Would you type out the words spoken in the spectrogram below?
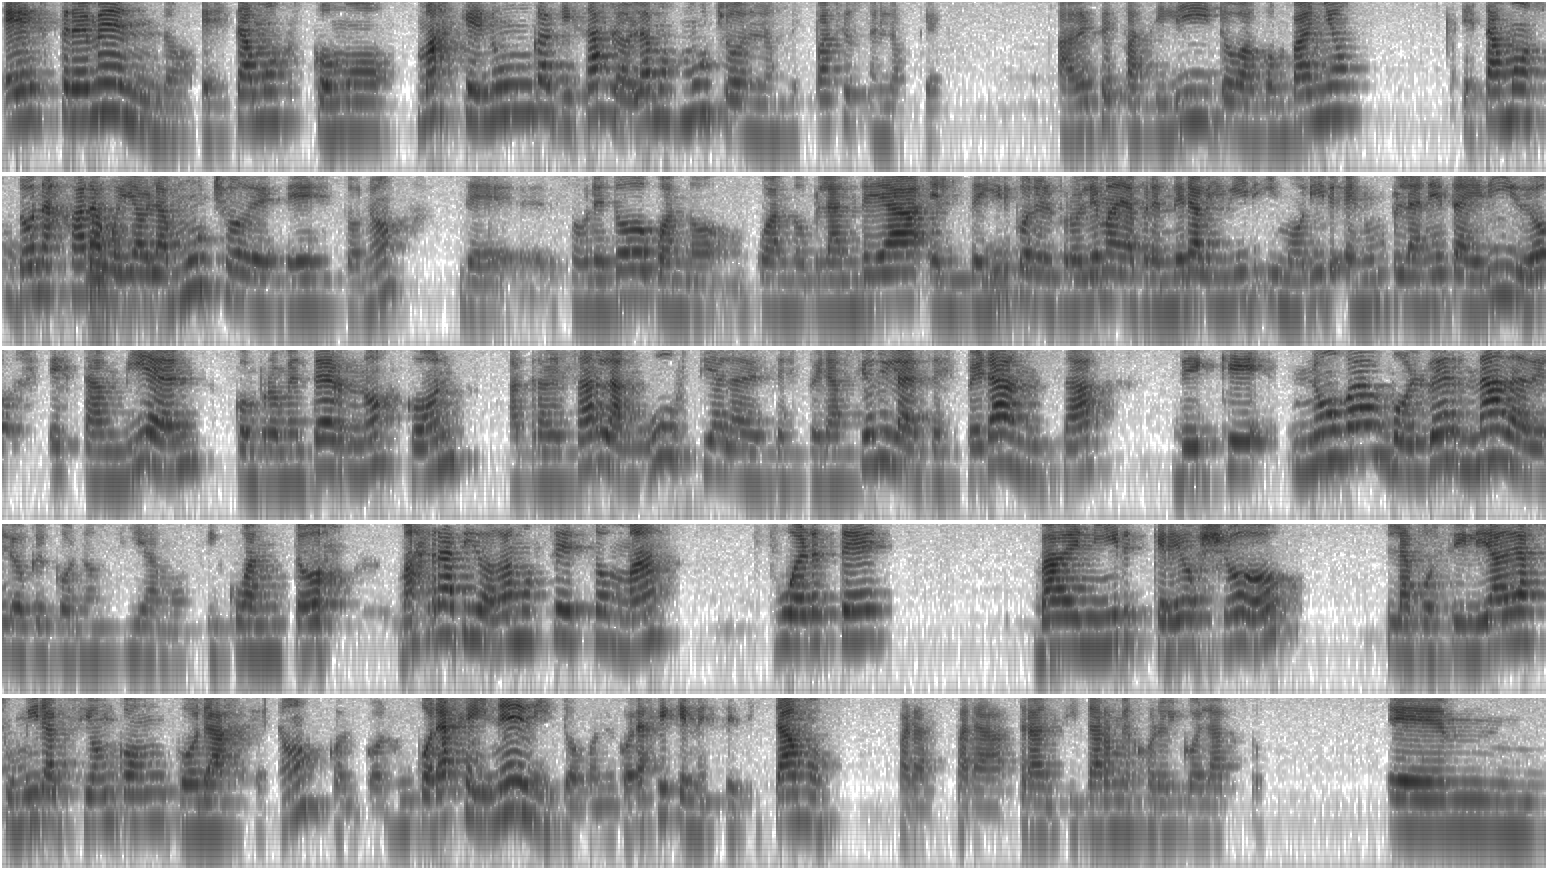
es tremendo. Estamos como más que nunca, quizás lo hablamos mucho en los espacios en los que a veces facilito o acompaño. Estamos, Donna Haraway habla mucho de, esto, ¿no? Sobre todo cuando, cuando plantea el seguir con el problema de aprender a vivir y morir en un planeta herido, es también comprometernos con atravesar la angustia, la desesperación y la desesperanza de que no va a volver nada de lo que conocíamos y cuanto más rápido hagamos eso, más fuerte va a venir, creo yo, la posibilidad de asumir acción con coraje, ¿no? Con, un coraje inédito, con el coraje que necesitamos para, transitar mejor el colapso. Em,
